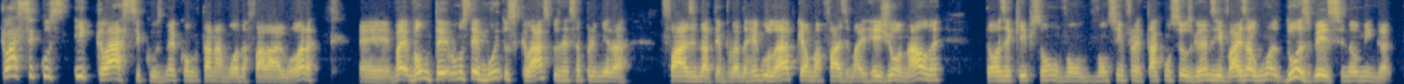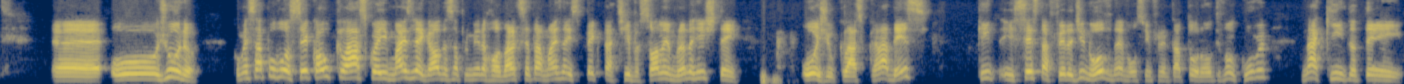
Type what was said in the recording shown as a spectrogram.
clássicos e clássicos, né? Como tá na moda falar agora. É, vai, vamos, ter, vamos ter muitos clássicos nessa primeira fase da temporada regular, porque é uma fase mais regional, né? Então as equipes vão, vão, vão se enfrentar com seus grandes rivais algumas duas vezes, se não me engano. É, o Júnior, começar por você, qual o clássico aí mais legal dessa primeira rodada que você está mais na expectativa? Só lembrando, a gente tem hoje o clássico canadense, quinta, e sexta-feira de novo, né? Vão se enfrentar Toronto e Vancouver. Na quinta tem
